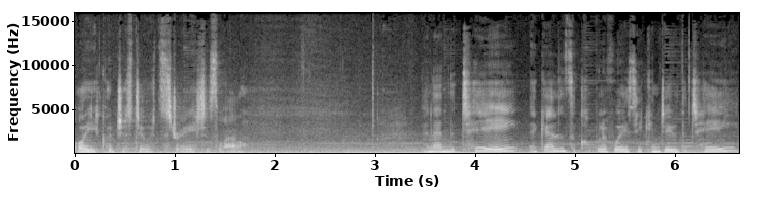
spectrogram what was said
or you could just do it straight as well. And then the T, again, there's a couple of ways you can do the T.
